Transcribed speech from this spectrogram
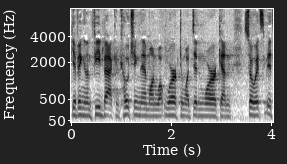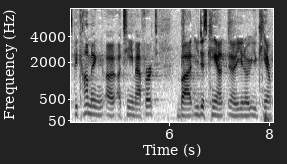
giving them feedback and coaching them on what worked and what didn't work and so it's it's becoming a, a team effort but you just can't uh, you know you can't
